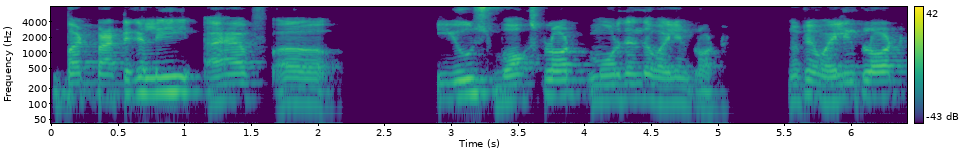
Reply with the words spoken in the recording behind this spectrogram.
but practically I have uh, used box plot more than the violin plot. Okay, violin plot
